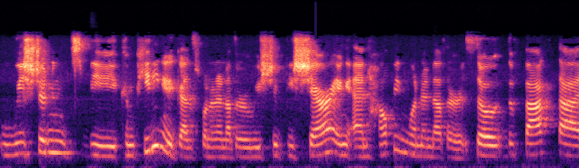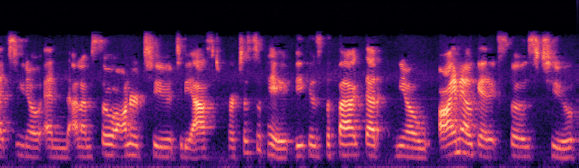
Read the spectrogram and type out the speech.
we shouldn't be competing against one another. We should be sharing and helping one another. So the fact that you know, and, and I'm so honored to to be asked to participate because the fact that you know I now get exposed to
